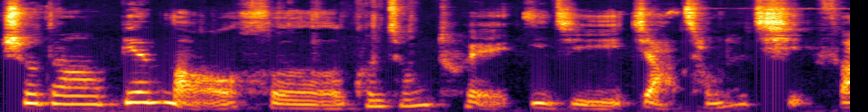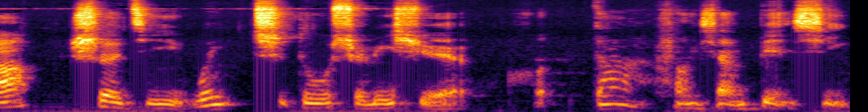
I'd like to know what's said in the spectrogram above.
受到鞭毛和昆虫腿以及甲虫的启发，设计微尺度水力学和大方向变形。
